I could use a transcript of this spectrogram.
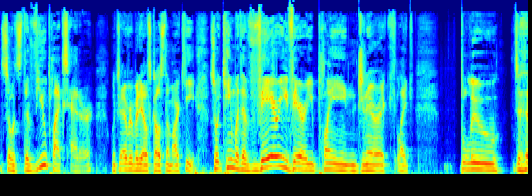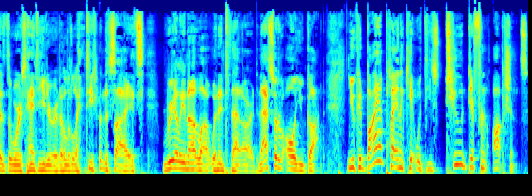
So it's the viewplex header, which everybody else calls the marquee. So it came with a very, very plain, generic, like blue, just has the words anteater and a little anteater on the sides. Really not a lot went into that art. And that's sort of all you got. You could buy a Plan A kit with these two different options.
